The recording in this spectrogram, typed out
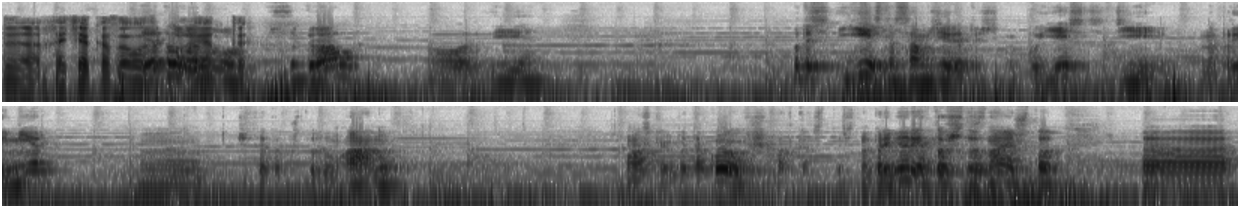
Да, хотя казалось бы, тоже, ну, сыграл, вот, и... Ну, то есть, есть на самом деле, то есть, как бы есть идеи. Например, что-то я только что думал. А, ну, у нас как бы такой общий подкаст. То есть, например, я точно знаю, что э,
